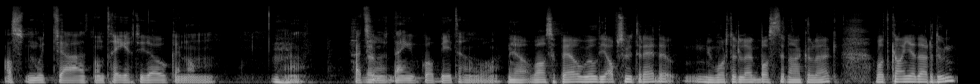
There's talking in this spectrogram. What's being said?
als het moet, ja, dan triggert u dat ook en dan -hmm. ja, gaat er denk ik wel beter aan worden. Ja, Waalse Pijl wil die absoluut rijden. Nu wordt het Luik Bastenaken Luik. Wat kan je daar doen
